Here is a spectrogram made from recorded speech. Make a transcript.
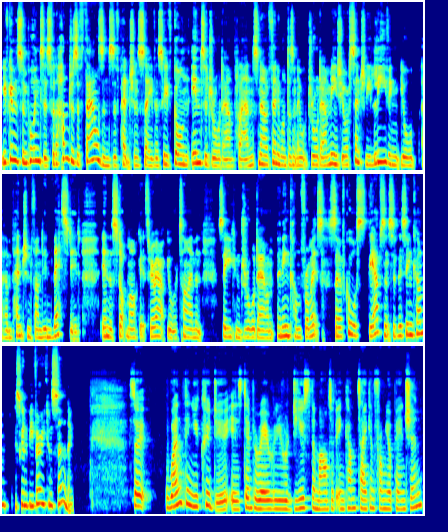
you've given some pointers for the hundreds of thousands of pension savers who've gone into drawdown plans. Now, if anyone doesn't know what drawdown means, you're essentially leaving your um, pension fund invested in the stock market throughout your retirement so you can draw down an income from it. So, of course, the absence of this income is going to be very concerning. So, one thing you could do is temporarily reduce the amount of income taken from your pension,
